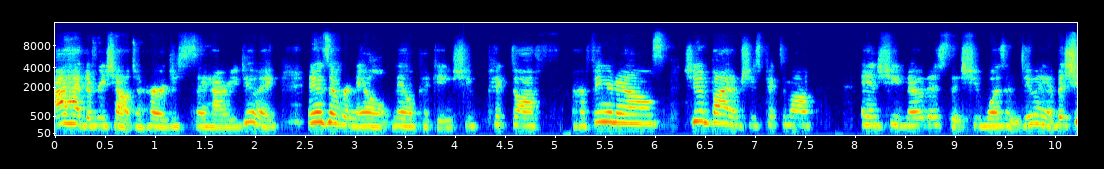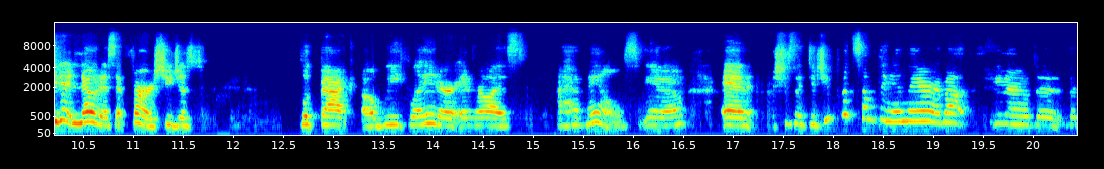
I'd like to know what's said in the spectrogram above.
I had to reach out to her just to say, how are you doing? And it was over nail, nail picking. She picked off her fingernails. She didn't bite them. She just picked them off. And she noticed that she wasn't doing it, but she didn't notice at first. She just looked back a week later and realized I have nails, you know? And she's like, Did you put something in there about you know, the the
